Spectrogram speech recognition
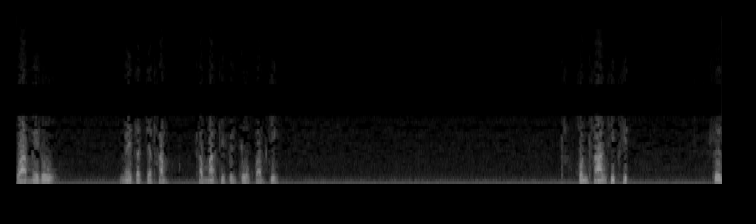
ความไม่รู้ ในสัจธรรมธรรมะที่เป็นตัวความจริงผลทางที่ผิด ซึ่ง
